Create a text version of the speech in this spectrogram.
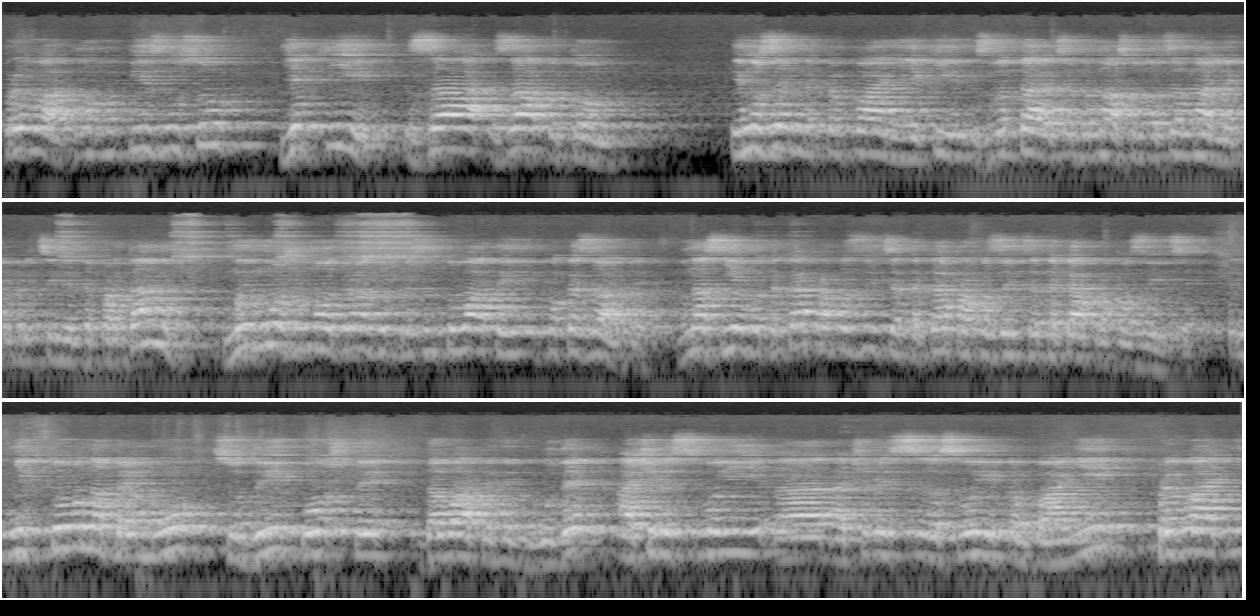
приватного бізнесу, які за запитом іноземних компаній, які звертаються до нас у Національний комерційний департамент, ми можемо одразу презентувати і показати. У нас є така пропозиція, така пропозиція, така пропозиція. Ніхто напряму сюди кошти давати не буде, а через свої, а, а через свої компанії приватні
